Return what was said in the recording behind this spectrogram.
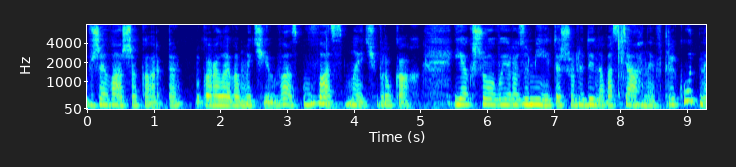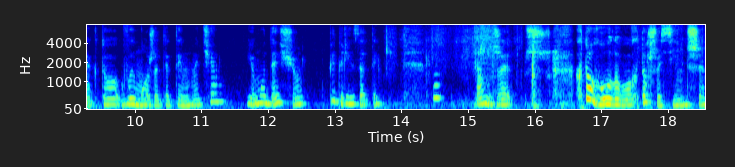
вже ваша карта, королева мечів, вас, у вас меч в руках. І якщо ви розумієте, що людина вас тягне в трикутник, то ви можете тим мечем йому дещо підрізати. Ну, там вже хто голову, хто щось інше.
